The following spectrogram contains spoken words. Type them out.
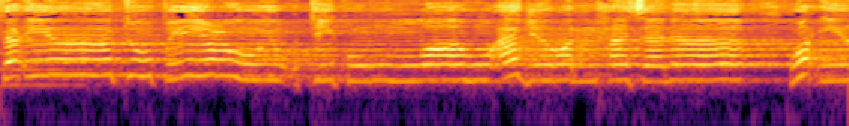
فإن تطيعوا يؤتكم الله أجرا حسنا وإن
